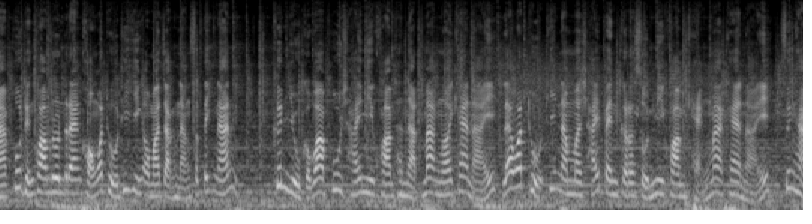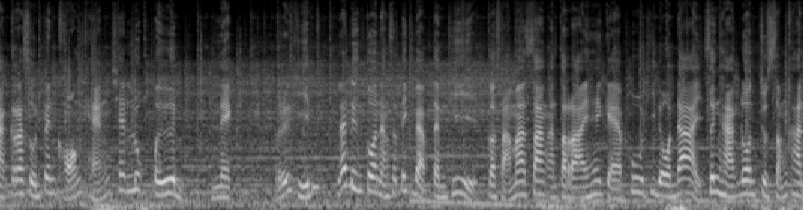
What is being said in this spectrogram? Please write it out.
หากพูดถึงความรุนแรงของวัตถุที่ยิงออกมาจากหนังสติ๊กนั้นขึ้นอยู่กับว่าผู้ใช้มีความถนัดมากน้อยแค่ไหน และวัตถุที่นำมาใช้เป็นกระสุนมีความแข็งมากแค่ไหน ซึ่งหากกระสุนเป็นของแข็ง เช่นลูกปืน เหล็ก หรือหิน และดึงตัวหนังสติ๊กแบบเต็มที่ ก็สามารถสร้างอันตรายให้แก่ผู้ที่โดนได้ ซึ่งหากโดนจุดสำคัญ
